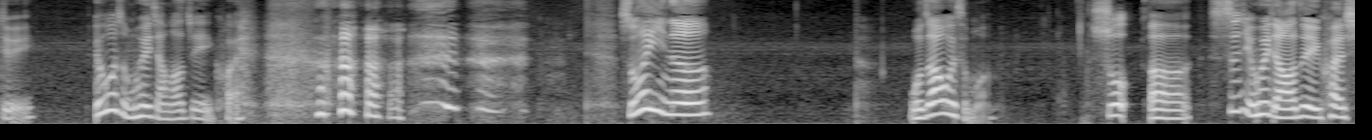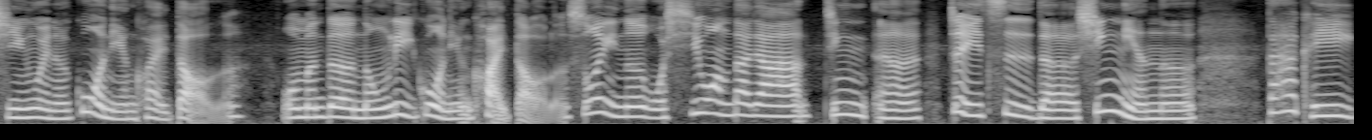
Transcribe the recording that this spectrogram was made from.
对，诶，为什么会讲到这一块？所以呢，我知道为什么说呃，诗锦会讲到这一块，是因为呢，过年快到了，我们的农历过年快到了，所以呢，我希望大家今呃这一次的新年呢，大家可以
